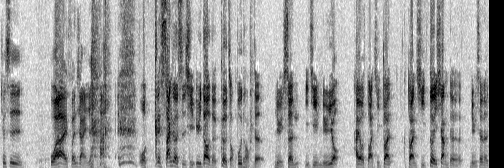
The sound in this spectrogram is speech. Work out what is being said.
就是我要来分享一下 我跟三个时期遇到的各种不同的女生以及女友。还有短期短短期对象的女生的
